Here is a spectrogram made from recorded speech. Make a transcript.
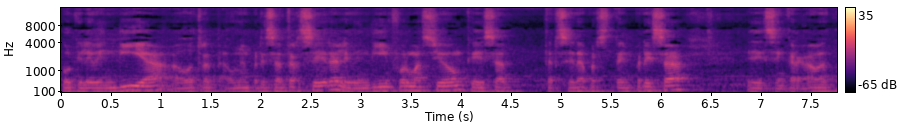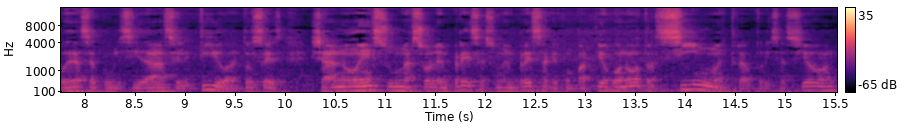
porque le vendía a otra a una empresa tercera, le vendía información que esa tercera empresa eh, se encargaba después de hacer publicidad selectiva. Entonces ya no es una sola empresa, es una empresa que compartió con otra sin nuestra autorización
